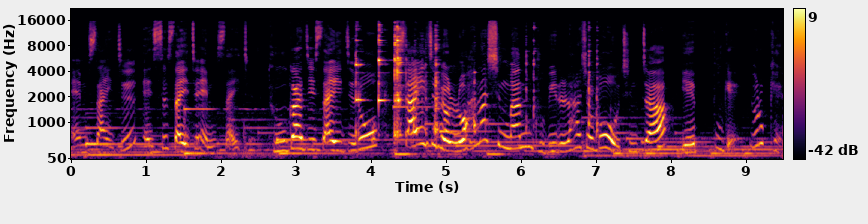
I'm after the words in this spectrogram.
M 사이즈, S 사이즈, M 사이즈 두 가지 사이즈로 사이즈별로 하나씩만 구비를 하셔도 진짜 예쁘게 이렇게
